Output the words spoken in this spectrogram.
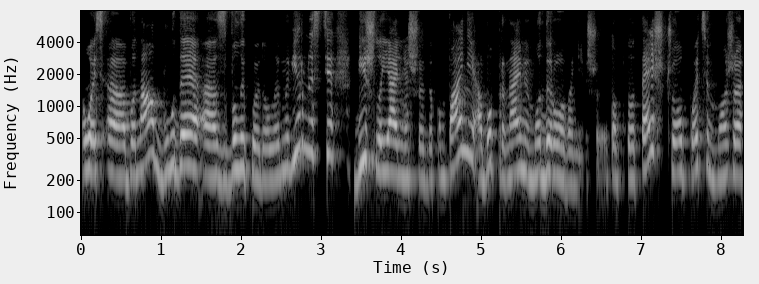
Ось е, вона буде е, з великою долею ймовірності більш лояльнішою до компанії або принаймні модерованішою, тобто те, що потім може е,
